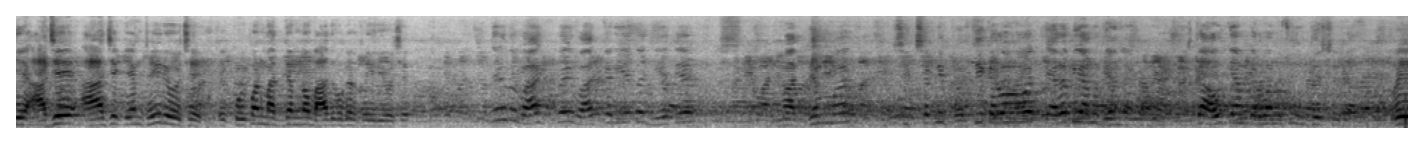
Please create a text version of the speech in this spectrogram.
કે આજે આ જે કેમ્પ થઈ રહ્યો છે, એ કોઈપણ માધ્યમનો બાદ વગર થઈ રહ્યો છે. વાઘભાઈ વાત કરીએ તો જે તે માધ્યમમાં શિક્ષકની ભરતી કરવામાં આવે ત્યારે બી આનું ધ્યાન રાખવામાં આવે. કે આવું કેમ કરવાનું શું ઉદ્દેશ છે? હવે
